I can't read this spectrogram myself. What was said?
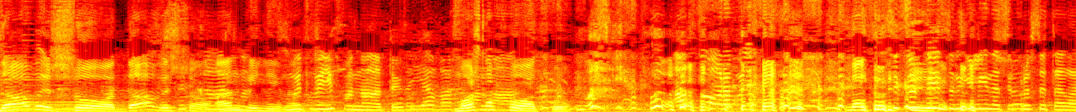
Да ви що, да ви що, Шикарно. Ангеліна. Ми твої фанати. Та я вас Можна фанат. фотку? Автора, блядь. На руці. Ти Ангеліна, ти просто талант.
